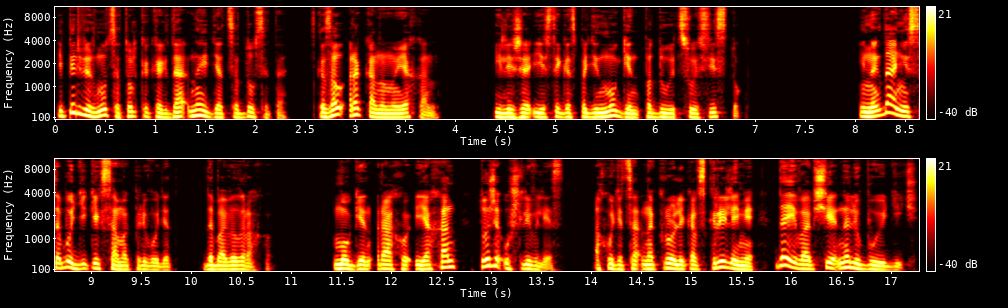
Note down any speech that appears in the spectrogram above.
Теперь вернуться только когда наедятся досыта, сказал Раканану Яхан. Или же, если господин Моген подует свой свисток. Иногда они с собой диких самок приводят, добавил Рахо. Моген, Рахо и Яхан тоже ушли в лес, охотятся на кроликов с крыльями, да и вообще на любую дичь.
